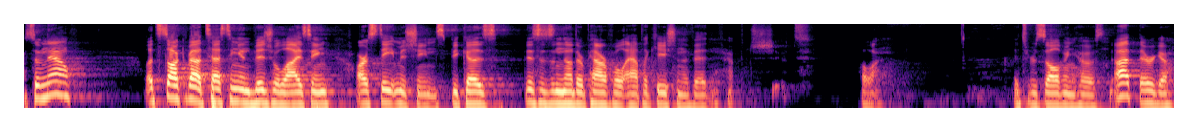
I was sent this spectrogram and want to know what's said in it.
So now, let's talk about testing and visualizing our state machines, because this is another powerful application of it. Oh, shoot. Hold on. It's resolving host. Ah, there we go.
